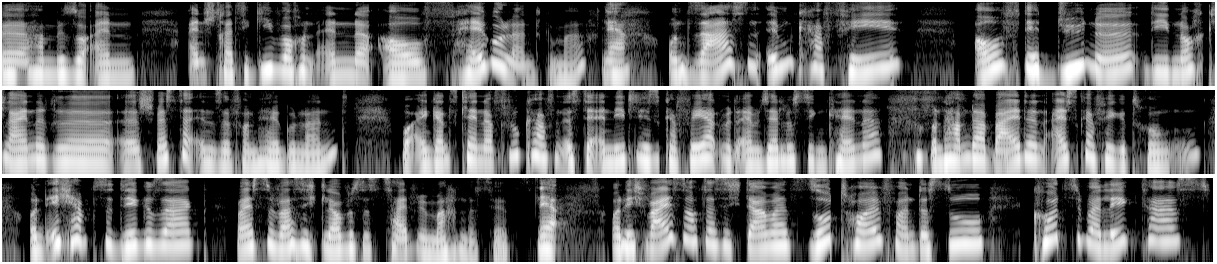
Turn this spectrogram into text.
äh, haben wir so ein, ein Strategiewochenende auf Helgoland gemacht ja. und saßen im Café auf der Düne, die noch kleinere äh, Schwesterinsel von Helgoland, wo ein ganz kleiner Flughafen ist, der ein niedliches Café hat mit einem sehr lustigen Kellner und haben da beide einen Eiskaffee getrunken. Und ich habe zu dir gesagt, weißt du was, ich glaube, es ist Zeit, wir machen das jetzt. Ja. Und ich weiß noch, dass ich damals so toll fand, dass du kurz überlegt hast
